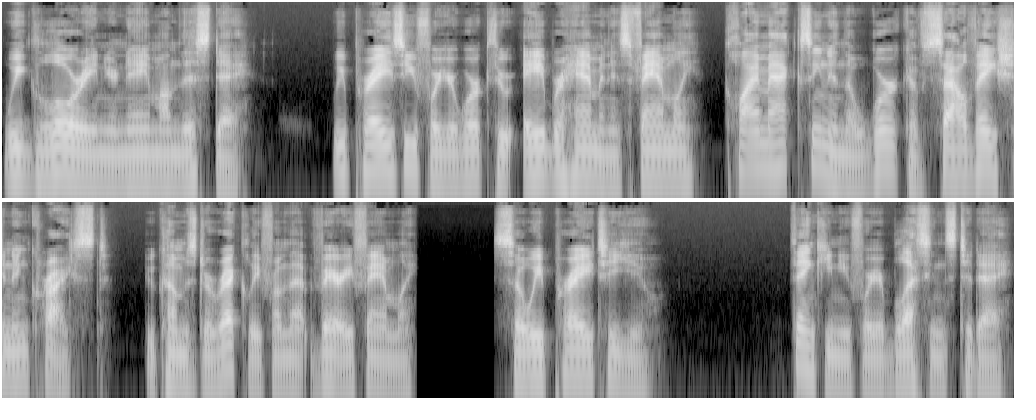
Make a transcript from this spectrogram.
we glory in your name on this day. We praise you for your work through Abraham and his family, climaxing in the work of salvation in Christ, who comes directly from that very family. So we pray to you, thanking you for your blessings today.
